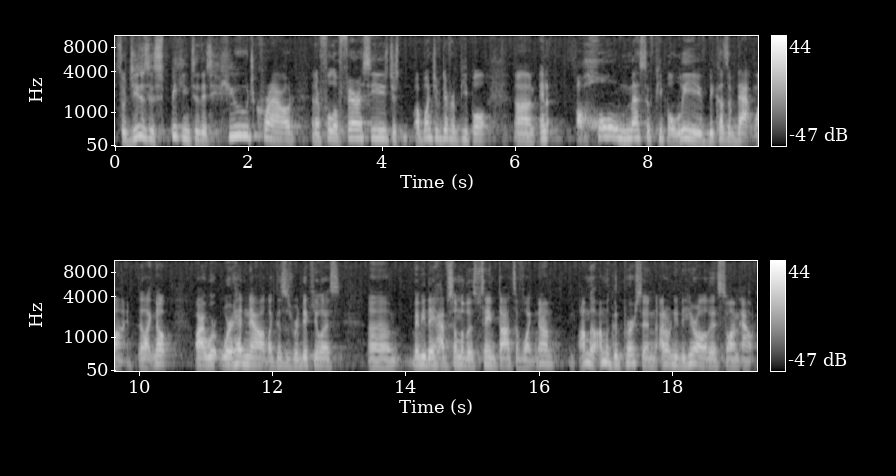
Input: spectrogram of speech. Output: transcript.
So Jesus is speaking to this huge crowd, and they're full of Pharisees, just a bunch of different people, um, and a whole mess of people leave because of that line. They're like, nope, all right, we're, we're heading out, like this is ridiculous. Um, maybe they have some of the same thoughts of like, man, I'm, I'm, a, I'm a good person, I don't need to hear all this, so I'm out.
